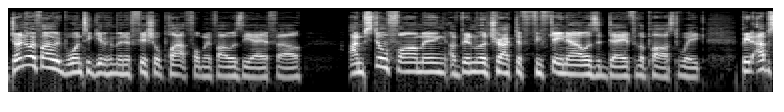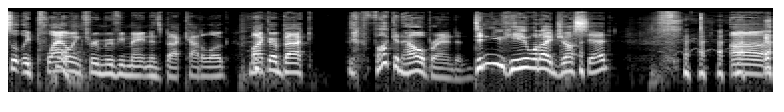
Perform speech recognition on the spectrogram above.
Don't know if I would want to give him an official platform if I was the AFL. I'm still farming. I've been on the tractor 15 hours a day for the past week. Been absolutely plowing through movie maintenance back catalog. Might go back. Fucking hell, Brandon. Didn't you hear what I just said? uh,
